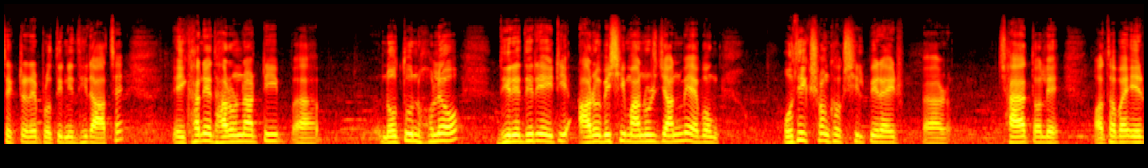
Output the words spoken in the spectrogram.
সেক্টরের প্রতিনিধিরা আছে। এইখানে ধারণাটি নতুন হলেও ধীরে ধীরে এটি আরও বেশি মানুষ জানবে এবং অধিক সংখ্যক শিল্পীরা এর ছায়াতলে অথবা এর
